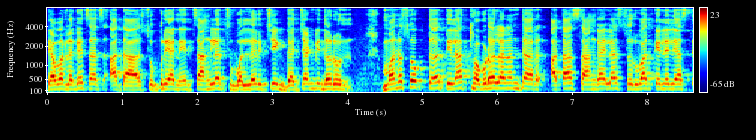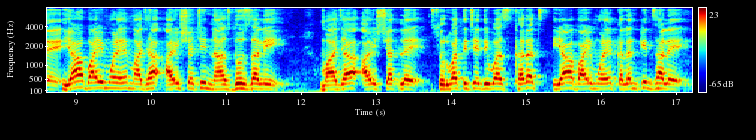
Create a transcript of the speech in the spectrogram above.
त्यावर लगेचच आता सुप्रियाने चांगलंच वल्लरीची गचंडी धरून मनसोक्त तिला थोबडवल्यानंतर आता सांगायला सुरुवात केलेली असते. या बाईमुळे माझ्या आयुष्याची नासधूस झाली. माझ्या आयुष्यातले सुरुवातीचे दिवस खरंच या बाईमुळे कलंकित झाले.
